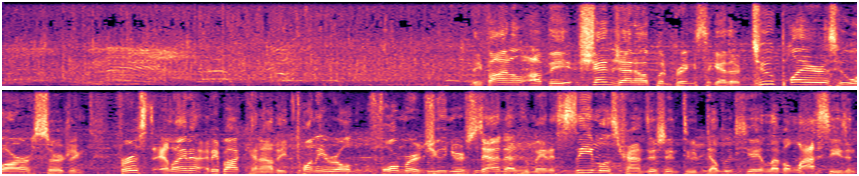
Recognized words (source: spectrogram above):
Amen. The final of the Shenzhen Open brings together two players who are surging. First, Elena Rybakina, the 20 year old former junior standout who made a seamless transition to WTA level last season,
